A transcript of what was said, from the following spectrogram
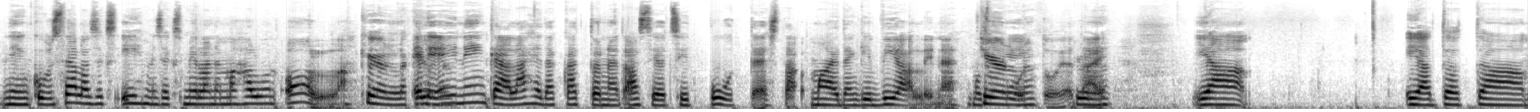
niin kuin sellaiseksi ihmiseksi, millainen mä haluan olla. Kyllä, Eli kyllä. ei niinkään lähdetä katsoa näitä asioita siitä puutteesta. Mä oon jotenkin viallinen, musta Kyllä, puuttuu jotain. kyllä. Ja, ja tota,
